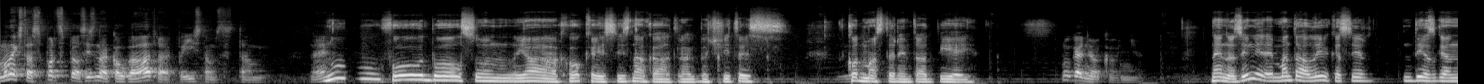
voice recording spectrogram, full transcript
man liekas, tās sporta spēles iznāk kaut kā ātrāk pa īstam tam. Ne? nu, futbols un jā, hokejs iznāk ātrāk, bet šitais kodmasteriem tāda pieeja. Nu, gan jau, ka viņi. Nē, nu, zini, man tā liekas, ir diezgan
